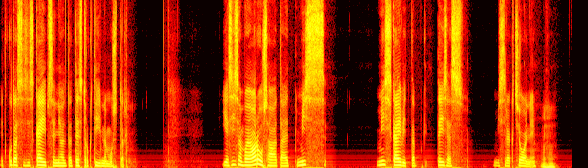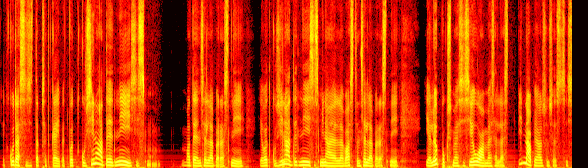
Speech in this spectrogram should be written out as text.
et kuidas see siis käib, see nii-öelda destruktiivne muster. ja siis on vaja aru saada, et mis, mis käivitab teises mis reaktsiooni mm. -hmm. et kuidas see siis täpselt käib, et vot kui sina teed nii, siis ma teen sellepärast nii ja vot kui sina teed nii, siis mina jälle vastan sellepärast nii ja lõpuks me siis jõuame sellest pinnapealsusest siis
